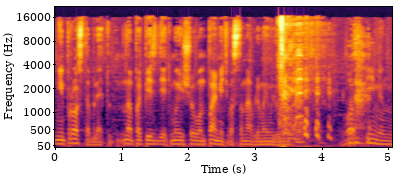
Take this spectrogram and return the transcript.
не просто, блядь, тут на попиздеть, мы еще вон память восстанавливаем людям. Вот именно.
